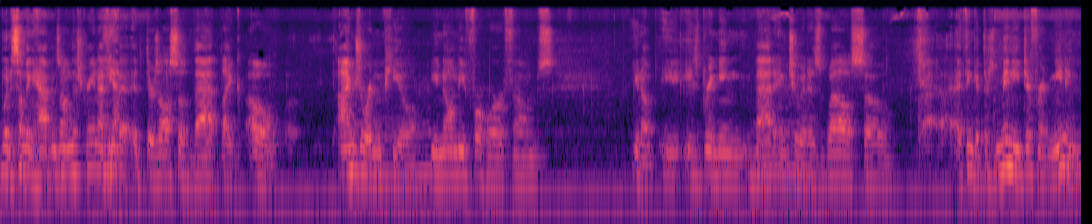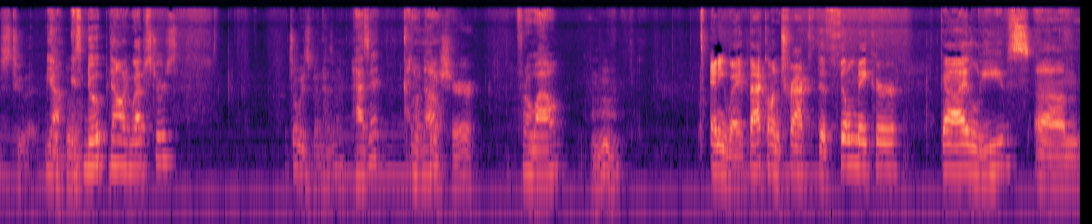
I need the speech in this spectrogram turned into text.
when something happens on the screen, I think Yeah. that it, there's also that, like, oh, I'm Jordan Peele. You know me for horror films. You know, he, he's bringing that into it as well. So I- I think that there's many different meanings to it. Yeah. Is Nope now in Webster's? It's always been, hasn't it? Has it? I don't know. Pretty sure. For a while. Anyway, back on track. The filmmaker guy leaves, um,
